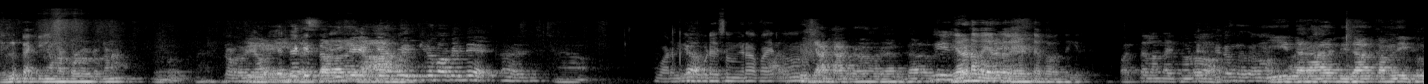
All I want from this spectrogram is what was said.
ಎಲ್ಲ ಪ್ಯಾಕಿಂಗ್ ಮಾಡ್ಕೊಳ್ಳೋಣ ಕಣ? ಎರಡವ ಎರಡು ತೆಗಿ ನೋಡು. ಈ ತರ ನಿಧಾನ ಕಮ್ಮಿ ಇಬ್ರು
